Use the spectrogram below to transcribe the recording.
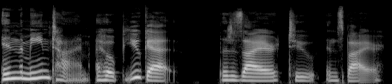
In the meantime, I hope you get the desire to inspire.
